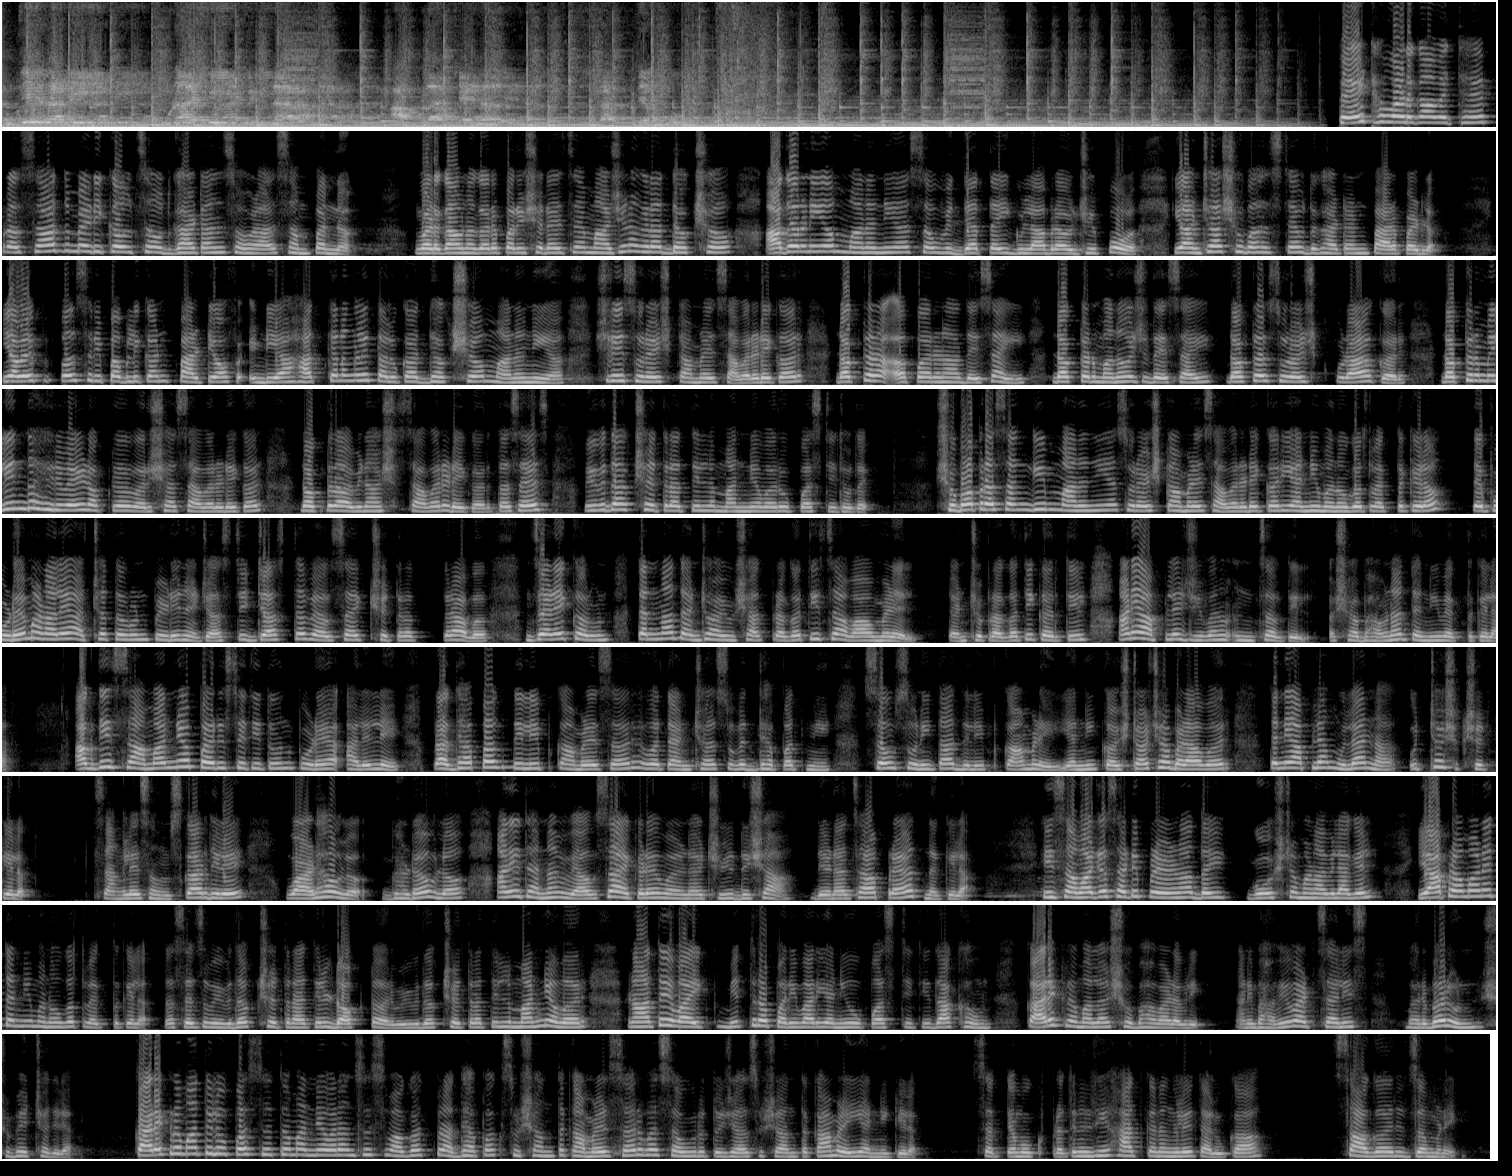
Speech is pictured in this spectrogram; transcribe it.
जनतेसाठी कुणाशी भेटणारा. आपला चॅनल सत्यमुख पेठ वडगाव येथे प्रसाद मेडिकलचं उद्घाटन सोहळा संपन्न. वडगाव नगर परिषदेचे माजी नगराध्यक्ष आदरणीय माननीय सौ विद्याताई गुलाबरावजी पोळ यांच्या शुभहस्ते उद्घाटन पार पडलं. यावेळी people's republican party of India Hatkanangale तालुकाध्यक्ष माननीय Shri Suresh Kamble Savardekar doctor Aparna Desai doctor Manoj Desai doctor Suresh Kudalkar doctor Milind Hirve doctor Varsha Savardekar doctor Avinash Savardekar तसेच विविध क्षेत्रातील मान्यवर उपस्थित होते. शुभप्रसंगी माननीय सुरेश कांबळे सावर्डेकर यांनी मनोगत व्यक्त केलं. ते पुढे म्हणाले आजच्या तरुण पिढीने जास्तीत जास्त व्यावसायिक क्षेत्रात राहावं जेणेकरून त्यांना त्यांच्या आयुष्यात प्रगतीचा वाव मिळेल. त्यांची प्रगती करतील आणि आपले जीवन उंचवतील अशा भावना त्यांनी व्यक्त केल्या. अगदी सामान्य परिस्थितीतून पुढे आलेले प्राध्यापक दिलीप कांबळे सर व त्यांच्या सुविद्या पत्नी सौ सुनीता दिलीप कांबळे यांनी कष्टाच्या बळावर त्यांनी आपल्या मुलांना उच्च शिक्षित केलं. चांगले संस्कार दिले वाढवलं घडवलं आणि त्यांना व्यवसायाकडे वळण्याची दिशा देण्याचा प्रयत्न केला. ही समाजासाठी प्रेरणादायी गोष्ट म्हणावी लागेल. याप्रमाणे त्यांनी मनोगत व्यक्त केलं. तसेच विविध क्षेत्रातील डॉक्टर विविध क्षेत्रातील मान्यवर नातेवाईक मित्र परिवार यांनी उपस्थिती दाखवून कार्यक्रमाला शोभा वाढवली आणि भावी वाटचालीस भरभरून शुभेच्छा दिल्या. कार्यक्रमातील उपस्थित मान्यवरांचे स्वागत प्राध्यापक सुशांत कांबळे सर व सौ ऋतुजा सुशांत कांबळे यांनी केलं. सत्यमुख प्रतिनिधी हातकणंगले तालुका सागर जमणे.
